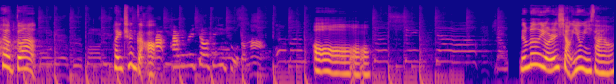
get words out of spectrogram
还有端，欢迎趁早。他他跟微笑是一组的嘛？哦哦哦哦哦哦！能不能有人响应一下呀？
